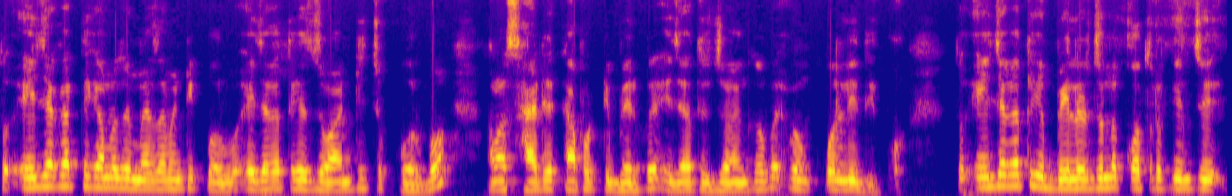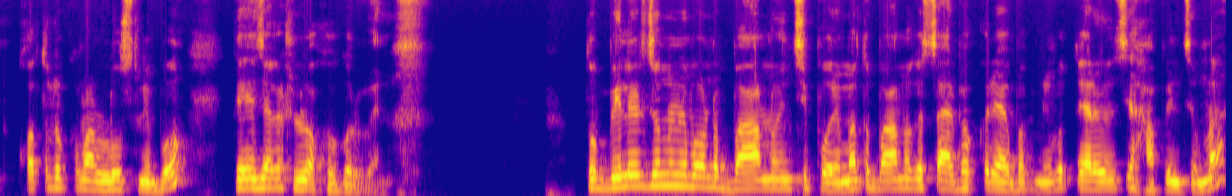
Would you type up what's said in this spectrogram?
তো এই জায়গা থেকে আমরা যে মেজারমেন্টটি করব, এই জায়গা থেকে জয়েন্টটি করব, আমরা সাইডের কাপড়টি বের করে এই জায়গাতে জয়েন করব এবং কল্লি দিব। তো এই জায়গা থেকে বেলের জন্য কতটুকু ইঞ্চি কতটুকু আমরা লুজ নিব, তো এই জায়গাটি লক্ষ্য করবেন। তো বেলের জন্য নেব আমরা বান্ন ইঞ্চি পরিমাণ, তো বান্নকে চার ভাগ করে এক ভাগ নেব, তেরো ইঞ্চি, হাফ ইঞ্চি আমরা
